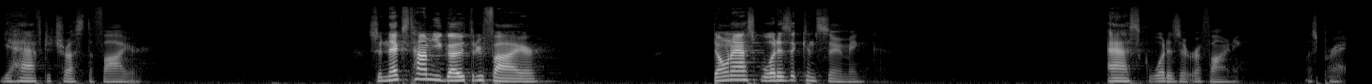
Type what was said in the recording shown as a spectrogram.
You have to trust the fire. So, next time you go through fire, don't ask, What is it consuming? Ask, What is it refining? Let's pray.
